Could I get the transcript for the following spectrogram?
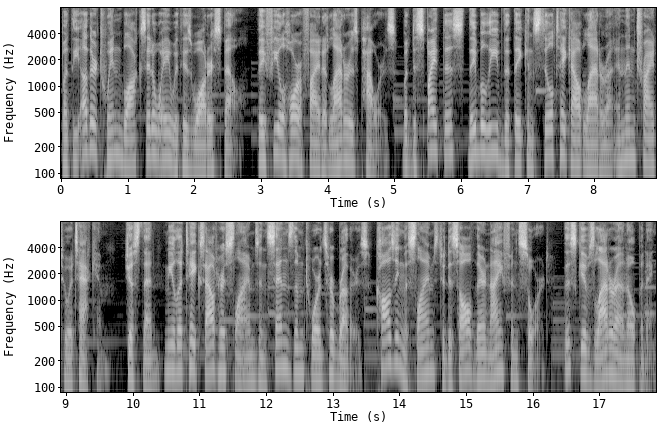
but the other twin blocks it away with his water spell. They feel horrified at Latera's powers, but despite this, they believe that they can still take out Latera and then try to attack him. Just then, Mila takes out her slimes and sends them towards her brothers, causing the slimes to dissolve their knife and sword. This gives Latera an opening,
